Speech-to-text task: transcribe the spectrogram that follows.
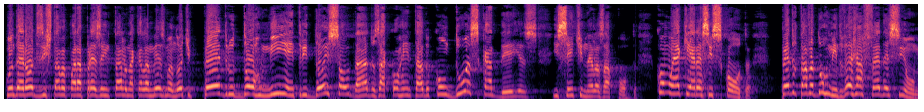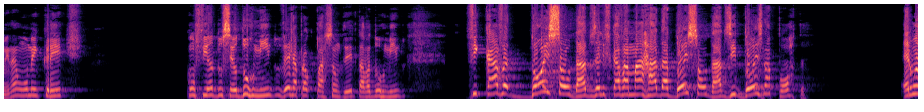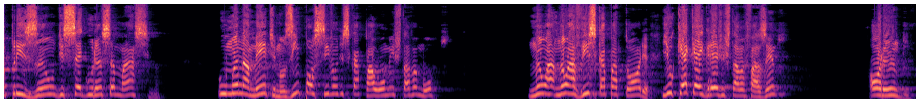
Quando Herodes estava para apresentá-lo naquela mesma noite, Pedro dormia entre dois soldados, acorrentado com duas cadeias e sentinelas à porta. Como é que era essa escolta? Pedro estava dormindo. Veja a fé desse homem, né? Um homem crente, confiando no Senhor, dormindo. Veja a preocupação dele, estava dormindo. Ficava dois soldados, ele ficava amarrado a dois soldados e dois na porta. Era uma prisão de segurança máxima. Humanamente, irmãos, impossível de escapar, o homem estava morto. Não, não havia escapatória. E o que é que a igreja estava fazendo? Orando.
